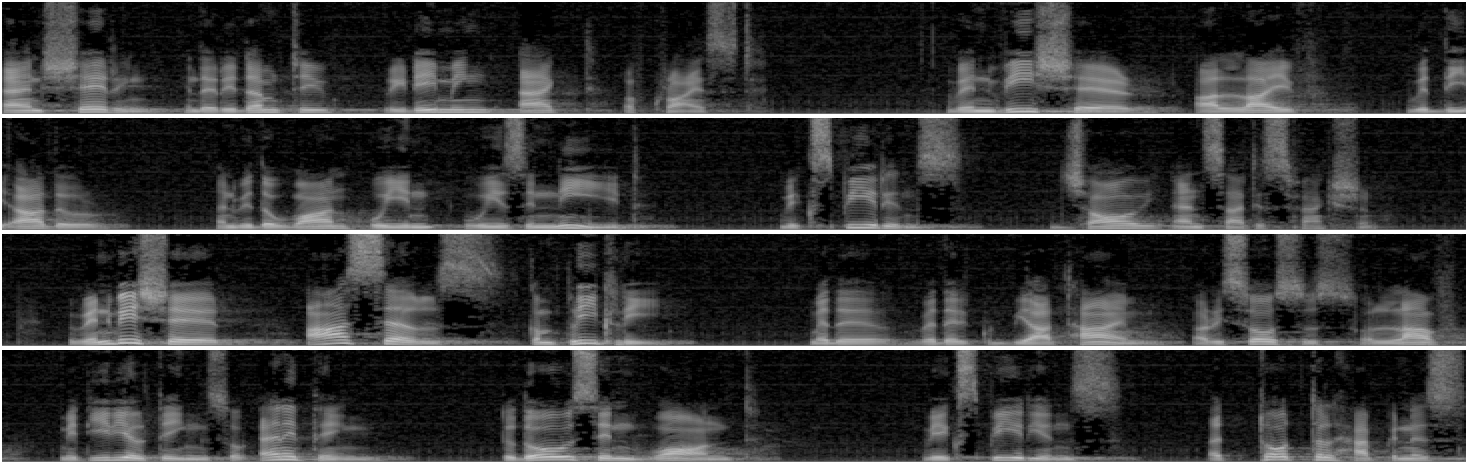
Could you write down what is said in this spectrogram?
and sharing in the redemptive, redeeming act of Christ. When we share our life with the other and with the one who, in, who is in need, we experience joy and satisfaction. When we share ourselves completely, whether, whether it could be our time, our resources, or love, material things, or anything, to those in want, we experience a total happiness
